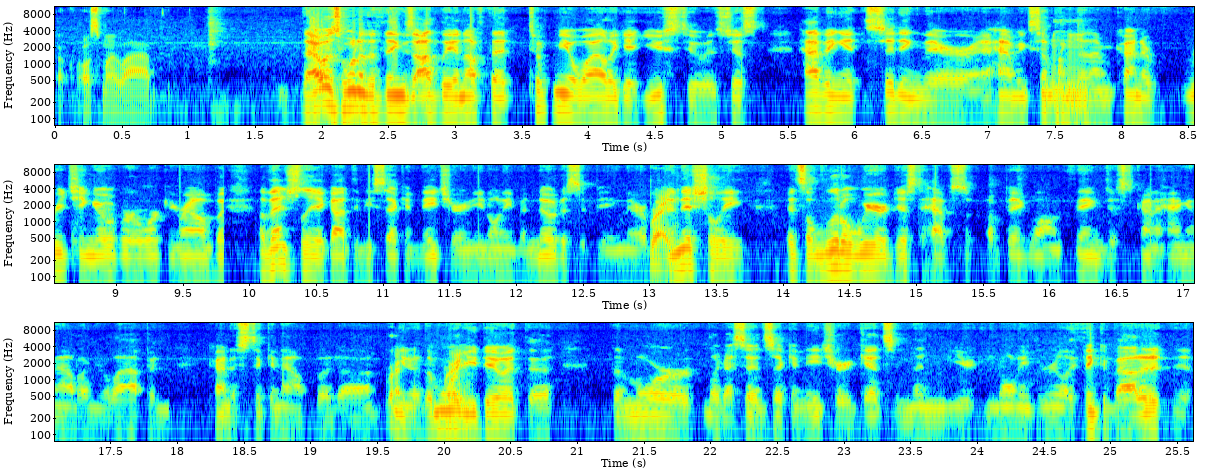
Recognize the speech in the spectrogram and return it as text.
across my lap that was one of the things, oddly enough, that took me a while to get used to. Is just having it sitting there and having something mm-hmm. that I'm kind of reaching over or working around. But eventually, it got to be second nature, and you don't even notice it being there. But initially, it's a little weird just to have a big long thing just kind of hanging out on your lap and kind of sticking out. But uh, right. you know, the more right. you do it, the the more, like I said, second nature it gets, and then you, you don't even really think about it. it,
